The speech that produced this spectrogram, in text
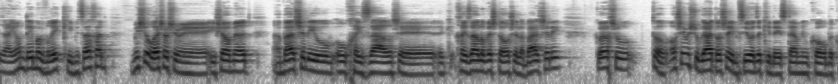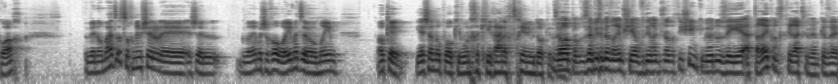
רעיון די מבריק כי מצד אחד מי שרואה שם שאישה אומרת הבעל שלי הוא, הוא חייזר שחייזר לובש את האור של הבעל שלי כל איכשהו טוב או שהיא משוגעת או שהמציאו את זה כדי סתם למכור בכוח. ולעומת זאת סוכנים של, אה, של גברים בשחור רואים את זה ואומרים אוקיי יש לנו פה כיוון חקירה אנחנו צריכים לבדוק את זה. ועוד פעם, זה מסוג הדברים שעובדים רק בשנות ה-90, כי ממנו זה יהיה אתרי קונספירציה והם כזה,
